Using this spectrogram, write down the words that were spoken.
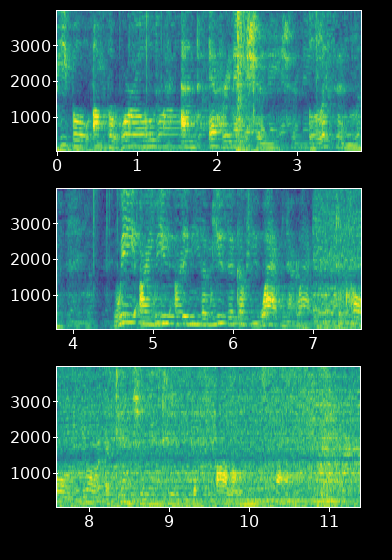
People of the world and every nation, listen. We are using the music of Wagner to call your attention to the following sound.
